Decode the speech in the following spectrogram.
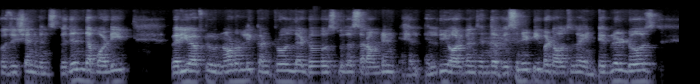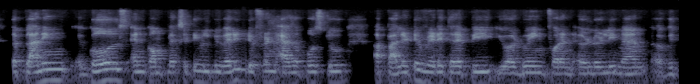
position within the body where you have to not only control the dose to the surrounding healthy organs in the vicinity but also the integral dose the planning goals and complexity will be very different as opposed to a palliative radiotherapy you are doing for an elderly man uh, with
